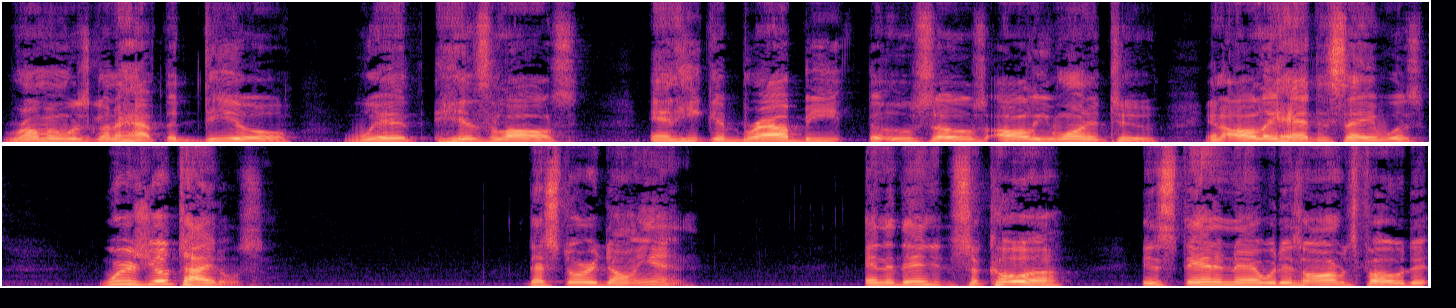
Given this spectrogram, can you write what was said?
Roman was going to have to deal with his loss, and he could browbeat the Usos all he wanted to, and all they had to say was, "Where's your titles?" That story don't end. And then Sikoa is standing there with his arms folded,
